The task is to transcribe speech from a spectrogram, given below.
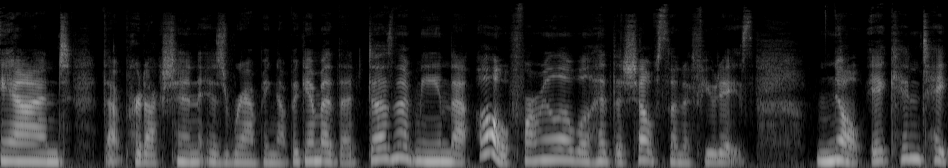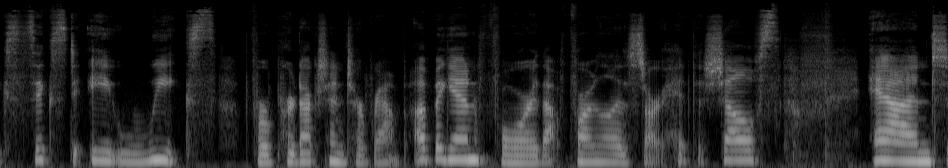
and that production is ramping up again. But that doesn't mean that, oh, formula will hit the shelves in a few days. No, it can take six to eight weeks for production to ramp up again, for that formula to start hit the shelves. And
